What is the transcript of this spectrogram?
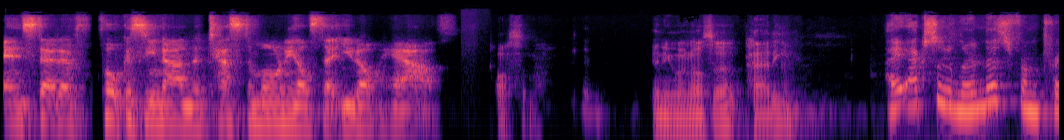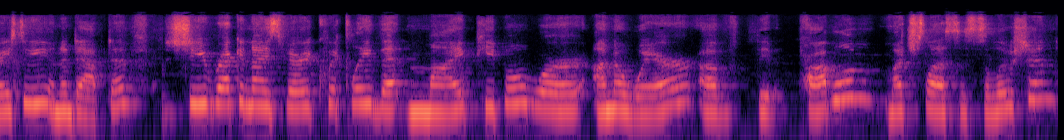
instead of focusing on the testimonials that you don't have. Awesome. Anyone else? Uh, Patty? I actually learned this from Tracy in Adaptive. She recognized very quickly that my people were unaware of the problem, much less a solution.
